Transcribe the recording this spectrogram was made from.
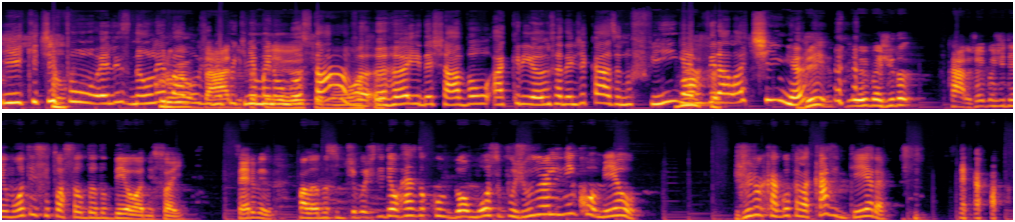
e que, tipo, eles não levavam o Júnior Crueldade porque minha mãe não gostava. aham, e deixavam a criança dentro de casa. No fim, era um Nossa. vira-latinha. De- eu imagino. Cara, já imaginei um monte de situação dando BO nisso aí. Sério mesmo. Falando assim, tipo, a gente deu o resto do, do almoço pro Júnior, ele nem comeu. Júnior cagou pela casa inteira.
